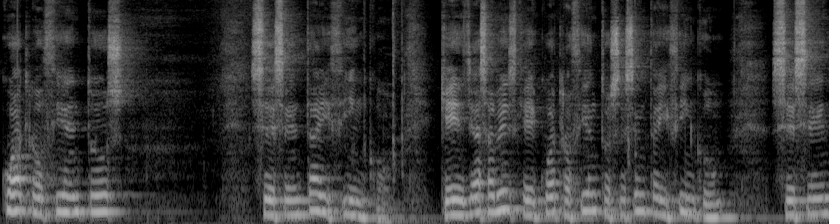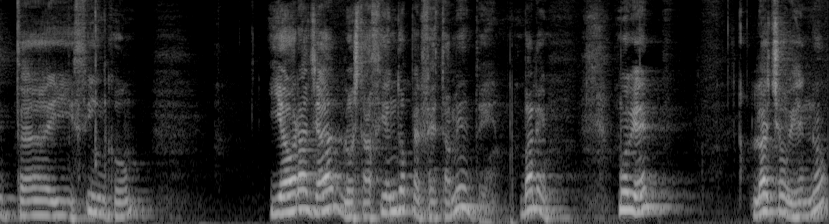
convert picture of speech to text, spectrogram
465, que ya sabéis que 465, 65, y ahora ya lo está haciendo perfectamente, ¿vale? Muy bien, Lo ha hecho bien, ¿no?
